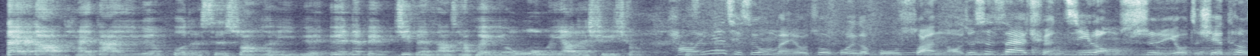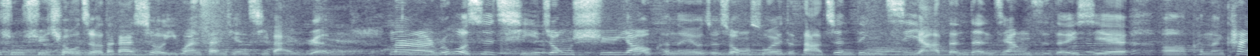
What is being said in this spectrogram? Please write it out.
带到台大医院或者是双河医院，因为那边基本上才会有我们要的需求。好，因为其实我们有做过一个估算哦，就是在全基隆市有这些特殊需求者，大概是有一万三千七百人。那如果是其中需要可能有这种所谓的打镇定剂啊等等这样子的一些呃可能看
